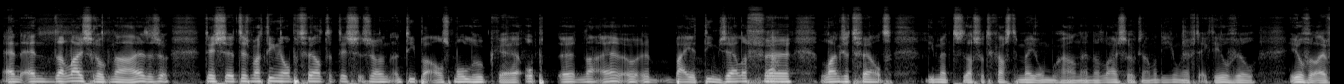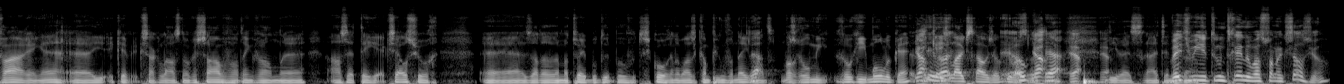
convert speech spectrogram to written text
En, en daar luister ook naar. Hè. Dus, het, is, het is Martine op het veld. Het is zo'n een type als Molhoek op, na, bij het team zelf Ja. langs het veld. Die met dat soort gasten mee omgaan. En daar luister ook naar. Want die jongen heeft echt heel veel, heel veel ervaring. Hè. Ik, heb, ik zag laatst nog een samenvatting van eh, AZ tegen Excelsior. Eh, ze hadden er maar twee doelpunten hoeven te scoren. En dan was ze kampioen van Nederland. was Romy, Rogier Molhoek. Hè. Ja. Kees Luiks trouwens ook. Die was Ook, er. Ja, ja, ja. Die wedstrijd. Weet je wie je toen trainer was van Excelsior?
